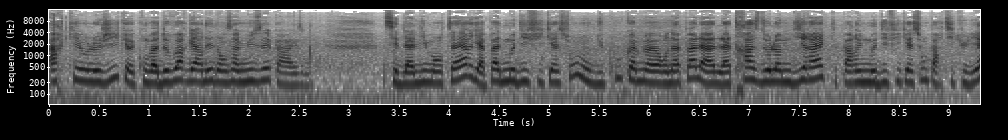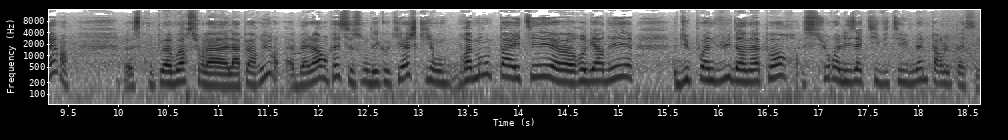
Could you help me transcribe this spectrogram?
archéologique qu'on va devoir garder dans un musée par exemple. C'est de l'alimentaire, il n'y a pas de modification, donc du coup comme on n'a pas la, trace de l'homme direct par une modification particulière, ce qu'on peut avoir sur la, parure, eh ben là en fait ce sont des coquillages qui n'ont vraiment pas été regardés du point de vue d'un apport sur les activités humaines par le passé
